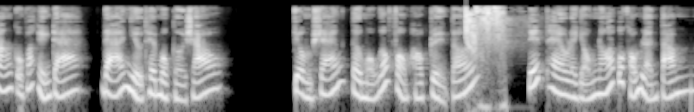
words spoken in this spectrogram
hắn cũng phát hiện ra đã nhiều thêm một người sao. Chùm sáng từ một góc phòng học truyền tới. Tiếp theo là giọng nói của khổng lệnh tâm.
